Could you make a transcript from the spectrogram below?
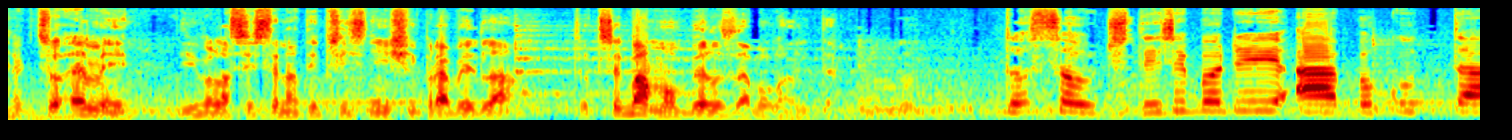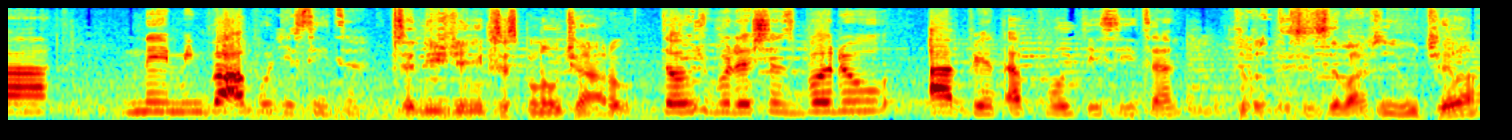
Tak co, Emi, dívala jsi se na ty přísnější pravidla? To třeba mobil za volantem. To jsou čtyři body a pokuta nejméně dva a půl tisíce. Předjíždění přes plnou čáru? To už bude šest bodů a pět a půl tisíce. To ty jsi se vážně učila?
